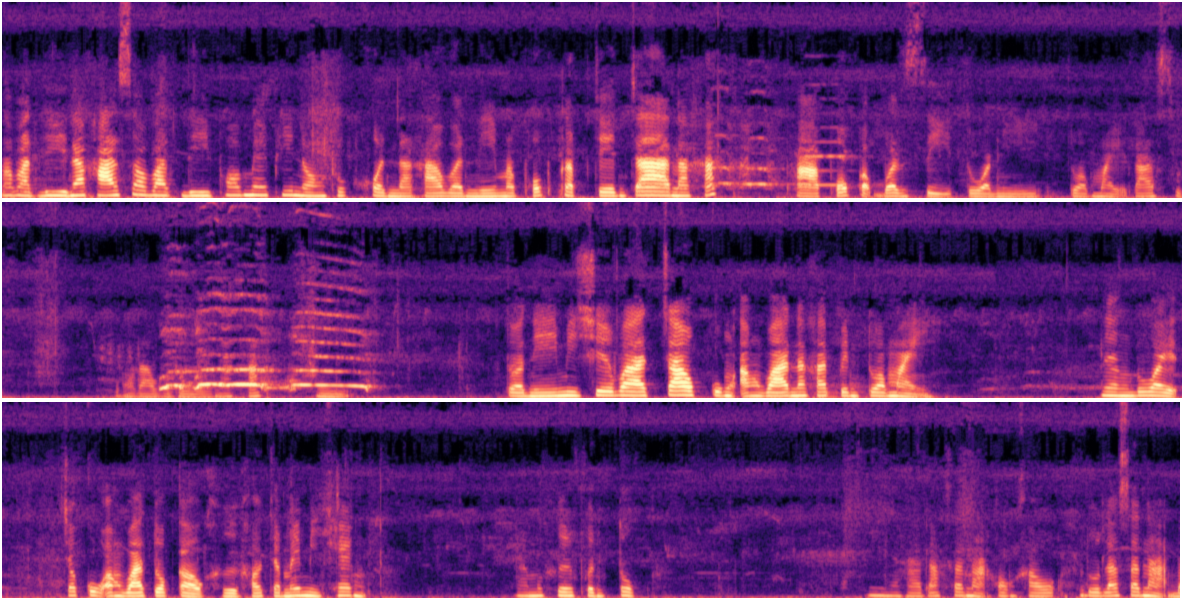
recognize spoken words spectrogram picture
สวัสดีนะคะ สวัสดีพ่อแม่พี่น้องทุกคนนะคะ วันนี้มาพบกับเจนจ้านะคะพาพบกับบอลสีตัวนี้ตัวใหม่ล่าสุดของเราเลยนะคะนี่ตัวนี้มีชื่อว่าเจ้ากรุงอังวานนะคะ เป็นตัวใหม่ เนื่องด้วยเจ้ากรุงอังวานตัวเก่าคือเขาจะไม่มีแข้งนะเมื่อคืนฝนตกนี่นะคะ ลักษณะของเขาดูลักษณะใบ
